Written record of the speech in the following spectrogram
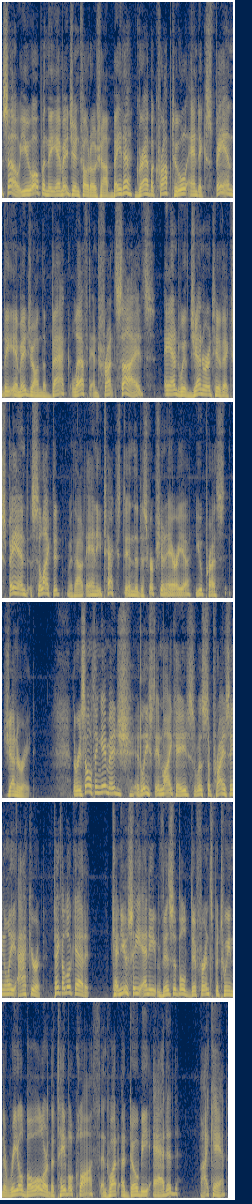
So you open the image in Photoshop Beta, grab a crop tool, and expand the image on the back, left, and front sides. And with Generative Expand selected, without any text in the description area, you press Generate. The resulting image, at least in my case, was surprisingly accurate. Take a look at it. Can you see any visible difference between the real bowl or the tablecloth and what Adobe added? I can't.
